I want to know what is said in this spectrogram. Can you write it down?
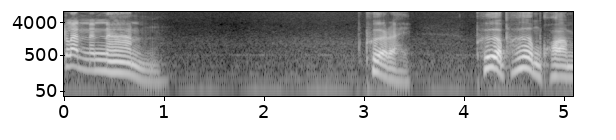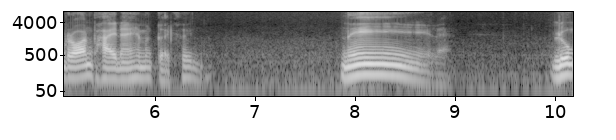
กลั้นนานๆ เพื่ออะไร เพื่อเพิ่มความร้อนภายในให้มันเกิดขึ้น นี่แหละ ลุง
